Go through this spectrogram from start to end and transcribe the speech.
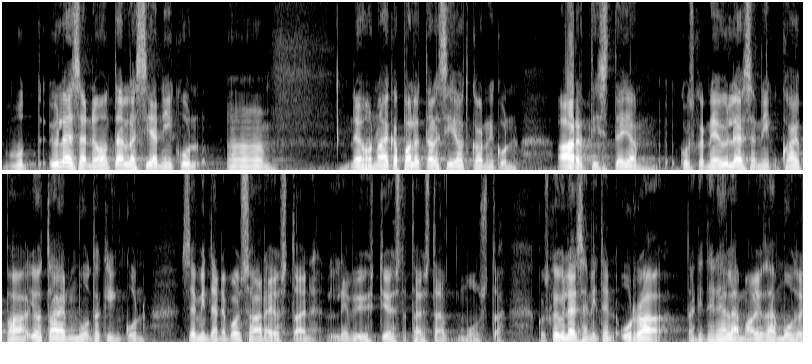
mutta yleensä ne on tällaisia niin kuin, ne on aika paljon tällaisia, jotka on niin kuin artisteja, koska ne yleensä niin kuin kaipaa jotain muutakin kuin se, mitä ne voi saada jostain levyyhtiöstä tai jostain muusta, koska yleensä niiden ura tai niiden elämä on jotain muuta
